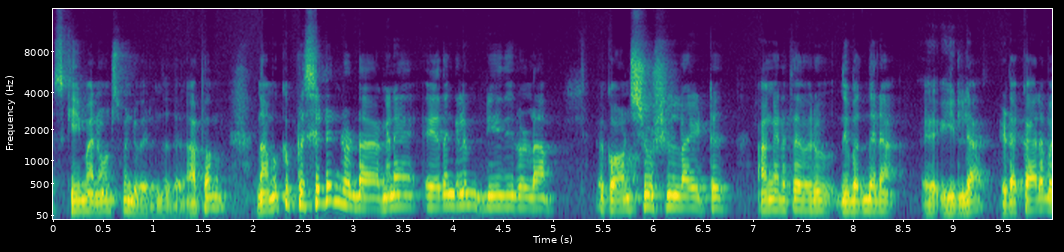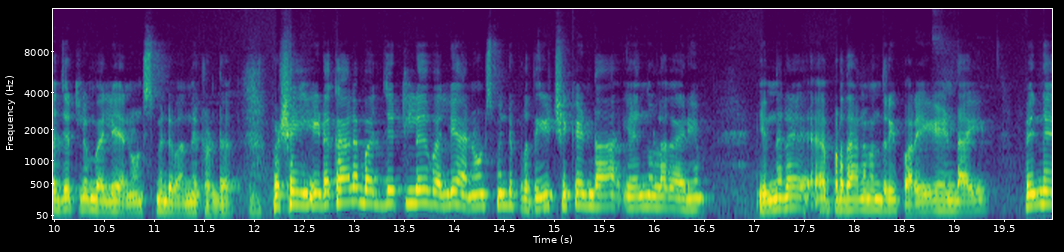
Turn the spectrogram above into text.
സ്കീം അനൗൺസ്മെന്റ് വരുന്നത്. അപ്പം നമുക്ക് പ്രസിഡന്റ് ഉണ്ട്. അങ്ങനെ ഏതെങ്കിലും രീതിയിലുള്ള കോൺസ്റ്റിറ്റ്യൂഷണലായിട്ട് അങ്ങനത്തെ ഒരു നിബന്ധന ഇല്ല. ഇടക്കാല ബഡ്ജറ്റിലും വലിയ അനൗൺസ്മെന്റ് വന്നിട്ടുണ്ട്. പക്ഷേ ഈ ഇടക്കാല ബഡ്ജറ്റിൽ വലിയ അനൗൺസ്മെന്റ് പ്രതീക്ഷിക്കേണ്ട എന്നുള്ള കാര്യം ഇന്നലെ പ്രധാനമന്ത്രി പറയുകയുണ്ടായി. പിന്നെ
